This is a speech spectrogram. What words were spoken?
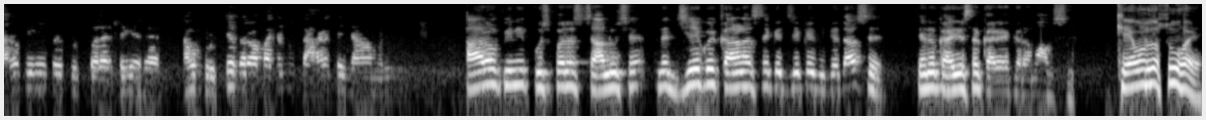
આરોપીની કોઈ પૂછપરછ થઈ આવું કૃત્ય કરવા પાછળનું કારણ કંઈ જાણવા મળ્યું? આરોપીની પૂછપરછ ચાલુ છે અને જે કોઈ કારણ હશે કે જે કંઈ વિગત આવશે તેનો કાયદેસર કાર્યવાહી કરવામાં આવશે. કહેવાનું તો શું હોય?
